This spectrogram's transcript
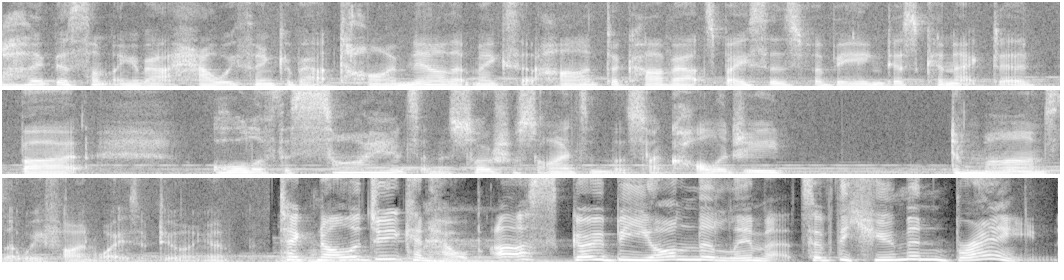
I think there's something about how we think about time now that makes it hard to carve out spaces for being disconnected. But all of the science and the social science and the psychology demands that we find ways of doing it. Technology can help us go beyond the limits of the human brain.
